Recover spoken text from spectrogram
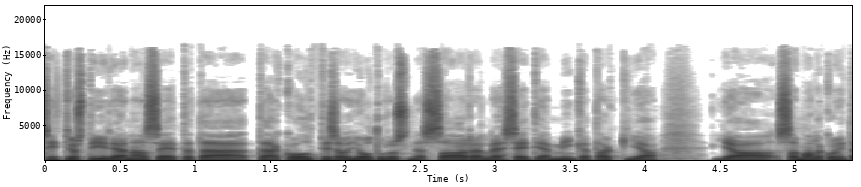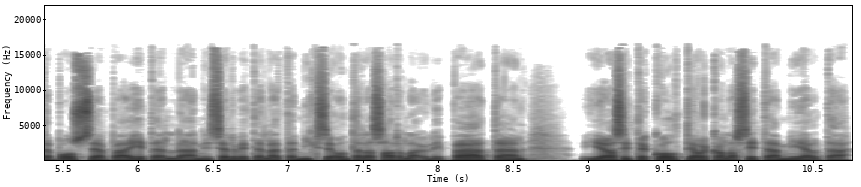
sitten just ideana on se, että tämä, tämä Koltti se on joutunut sinne saarelle, se ei tiedä minkä takia, ja samalla kun niitä bosseja päihitellään, niin selvitellään, että miksi se on tällä saarella ylipäätään, ja sitten Koltti alkaa olla sitä mieltä,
